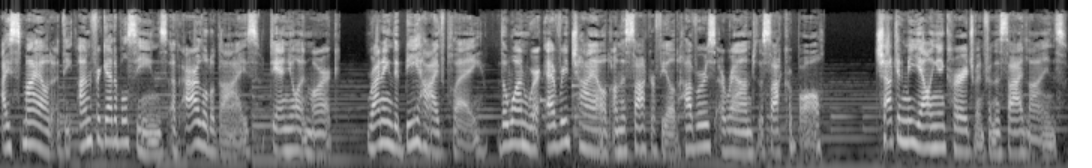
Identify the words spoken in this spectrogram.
I smiled at the unforgettable scenes of our little guys, Daniel and Mark, running the beehive play, the one where every child on the soccer field hovers around the soccer ball. Chuck and me yelling encouragement from the sidelines.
